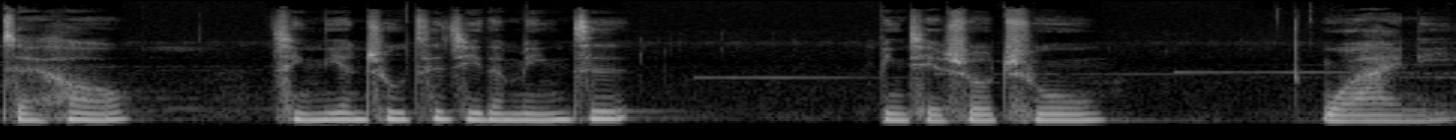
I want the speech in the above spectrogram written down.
最后，请念出自己的名字，并且说出“我爱你”。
